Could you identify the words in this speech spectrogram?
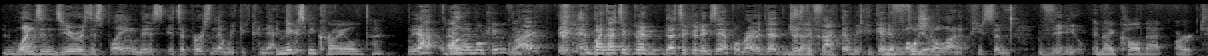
ones and zeros displaying this. It's a person that we could connect. It makes to. me cry all the time. Yeah, well, and I'm okay with that. Right, it, but that's a good that's a good example, right? That exactly. just the fact that we could get you emotional feel. on a piece of video. And I call that art.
